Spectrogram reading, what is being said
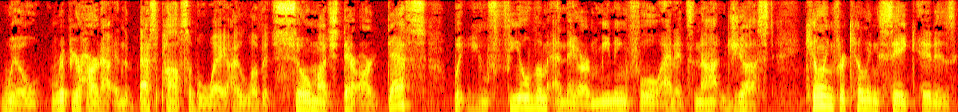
will rip your heart out in the best possible way. I love it so much. There are deaths, but you feel them and they are meaningful, and it's not just killing for killing's sake. It is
